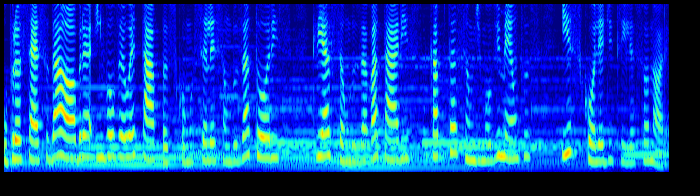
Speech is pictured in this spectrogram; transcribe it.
O processo da obra envolveu etapas como seleção dos atores, criação dos avatares, captação de movimentos e escolha de trilha sonora.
